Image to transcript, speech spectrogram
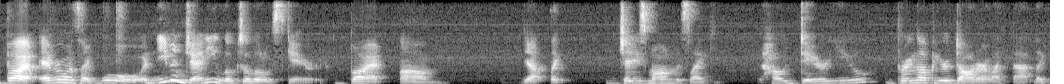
But everyone's like, whoa. And even Jenny looked a little scared. But um yeah, like Jenny's mom is like, How dare you bring up your daughter like that? Like,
